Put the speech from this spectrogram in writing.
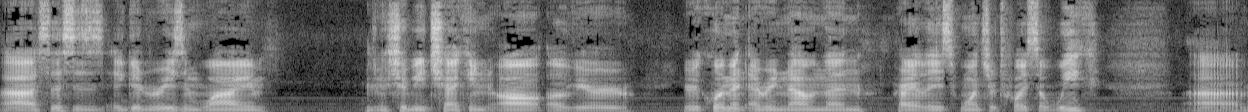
Uh, so this is a good reason why you should be checking all of your your equipment every now and then, probably at least once or twice a week, uh,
